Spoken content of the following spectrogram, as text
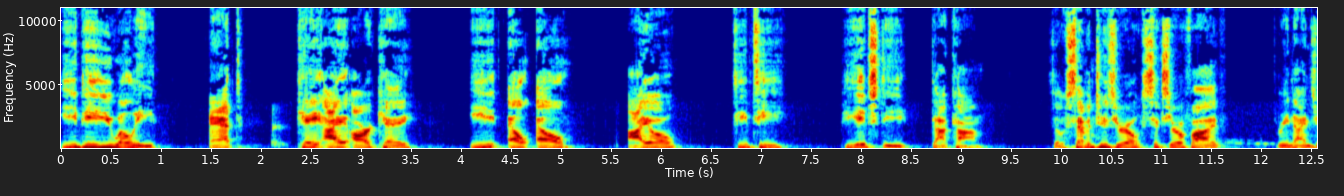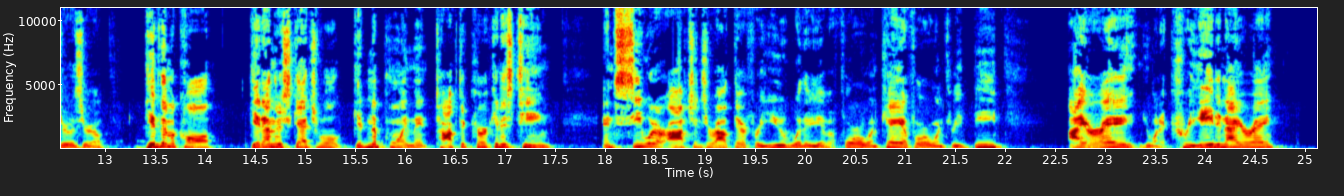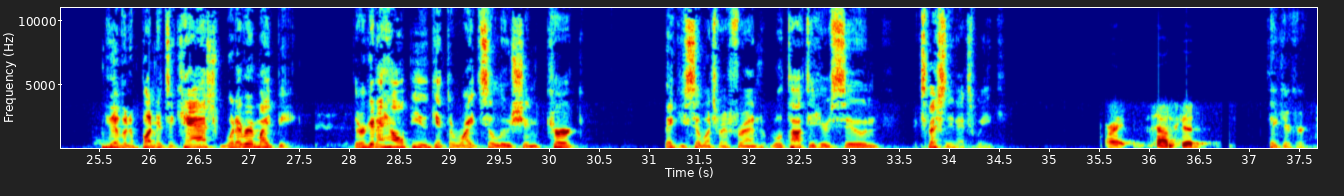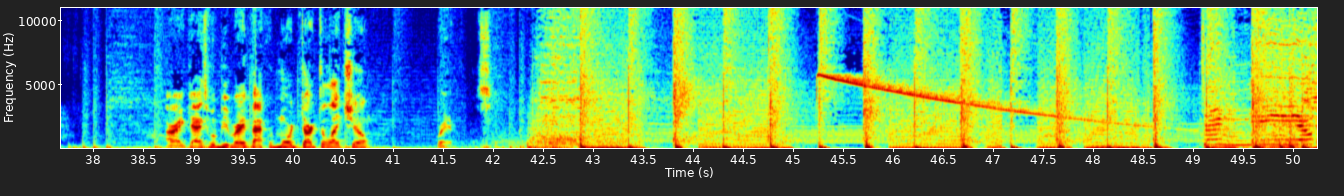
E D U L E at K I R K E L L I O T T P H D dot com. So 720-605-3900. Give them a call, get on their schedule, get an appointment, talk to Kirk and his team, and see what our options are out there for you, whether you have a 401k, a 401b, IRA, you want to create an IRA, you have an abundance of cash, whatever it might be. They're going to help you get the right solution. Kirk, thank you so much, my friend. We'll talk to you here soon, especially next week. All right, sounds good. Take care, Kirk. All right, guys, we'll be right back with more Dark to Light Show right after this.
